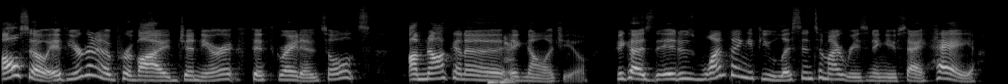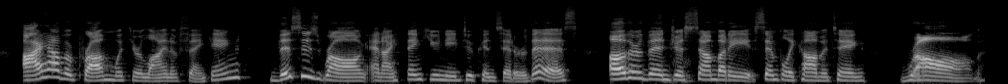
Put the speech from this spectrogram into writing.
Also, if you're going to provide generic fifth grade insults, I'm not going to mm-hmm. acknowledge you because it is one thing if you listen to my reasoning, you say, Hey, I have a problem with your line of thinking. This is wrong. And I think you need to consider this, other than mm-hmm. just somebody simply commenting, wrong.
